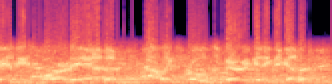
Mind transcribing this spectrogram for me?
Randy Smart and uh, Alex Rosenberry getting together.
